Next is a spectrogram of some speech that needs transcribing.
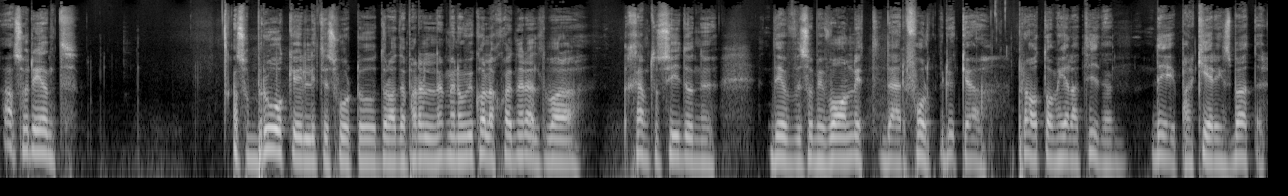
Alltså rent... Alltså bråk är lite svårt att dra den parallellen, men om vi kollar generellt bara, skämt åsido nu. Det som är vanligt där folk brukar prata om hela tiden, det är parkeringsböter.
